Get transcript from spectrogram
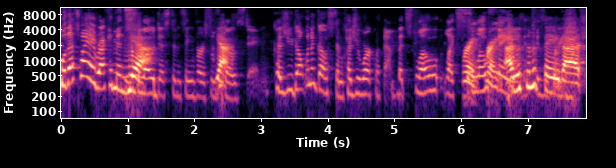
Well, that's why I recommend Yeah. slow distancing versus Yeah. ghosting because you don't want to ghost them because you work with them, but slow, like right, slow. right. I was going to say that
